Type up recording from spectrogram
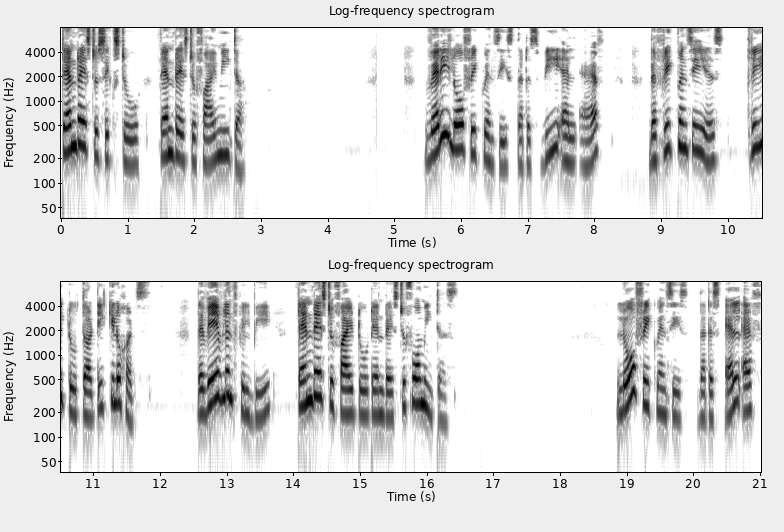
10 raised to 6 to 10 raised to 5 meter. Very low frequencies that is VLF, the frequency is 3 to 30 kHz. The wavelength will be 10 raised to 5 to 10 raised to 4 meters. Low frequencies that is LF,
